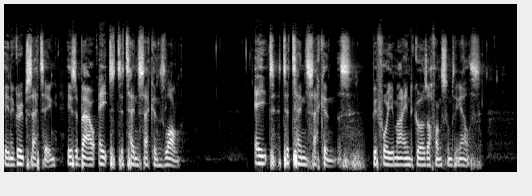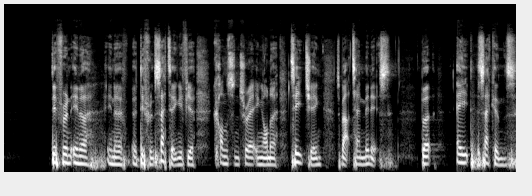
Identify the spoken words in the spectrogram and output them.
in a group setting is about 8 to 10 seconds long. 8 to 10 seconds before your mind goes off on something else different in a in a, a, different setting. If you're concentrating on a teaching, it's about ten minutes, but eight seconds.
